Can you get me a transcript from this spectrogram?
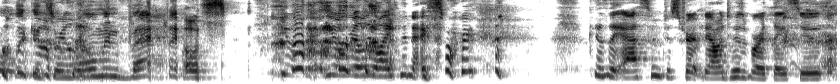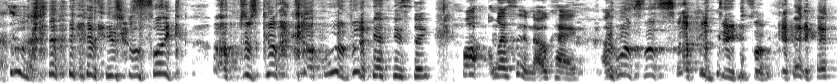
Look, it's a Really? Roman bathhouse. You, you really like the next part? Because they asked him to strip down to his birthday suit. And he's just like, I'm just gonna go with it. He's like, well, listen, okay. It was the 70s, okay?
